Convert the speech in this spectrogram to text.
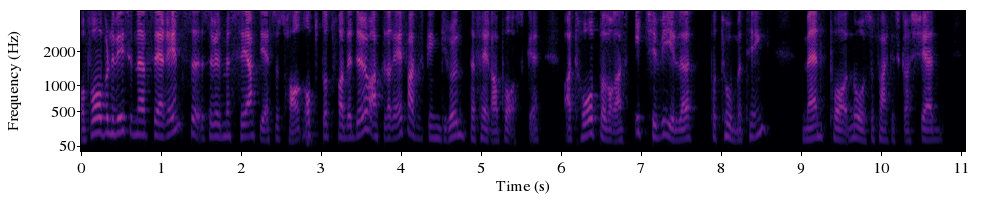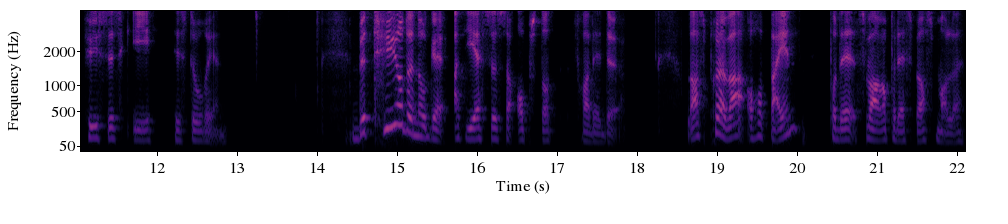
Og Forhåpentligvis i denne serien så, så, vil vi se at Jesus har oppstått fra de døde, og at det er faktisk en grunn til å feire påske. Og at håpet vårt ikke hviler på tomme ting, men på noe som faktisk har skjedd fysisk i historien. Betyr det noe at Jesus har oppstått fra de døde? La oss prøve å hoppe inn på det svaret på det spørsmålet.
